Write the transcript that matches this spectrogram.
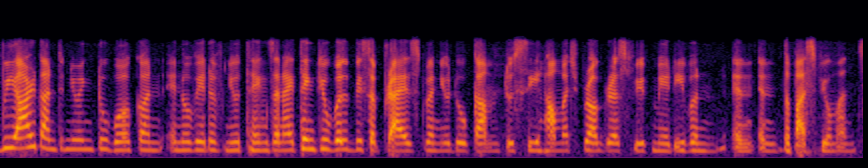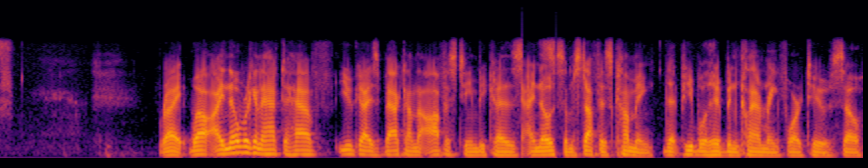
We are continuing to work on innovative new things, and I think you will be surprised when you do come to see how much progress we've made even in in the past few months. Right. Well, I know we're going to have to have you guys back on the office team because I know some stuff is coming that people have been clamoring for too. So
